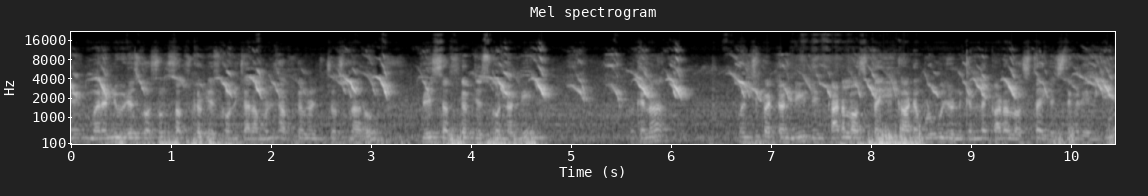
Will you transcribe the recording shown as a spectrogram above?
నేను మరిన్ని వీడియోస్ కోసం సబ్స్క్రైబ్ చేసుకోండి. చాలామంది సబ్స్క్రైబ్ నుంచి చూస్తున్నారు. ప్లీజ్ సబ్స్క్రైబ్ చేసుకోండి ఓకేనా? మంచి పెట్టండి దీని కాటలు వస్తాయి. కాట బుడుపులు చూడండి. కింద కాటలు వస్తాయి. ఖచ్చితంగా దీనికి.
